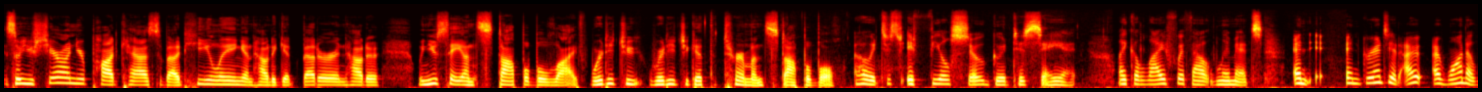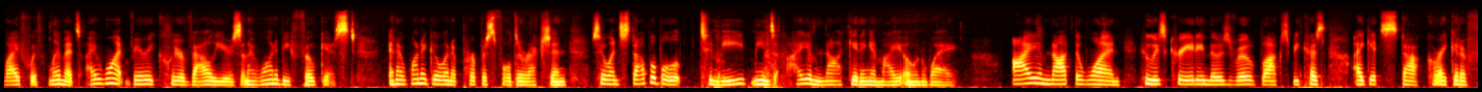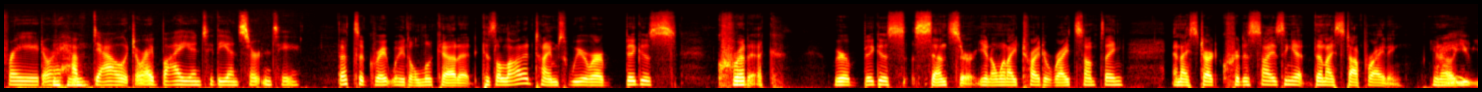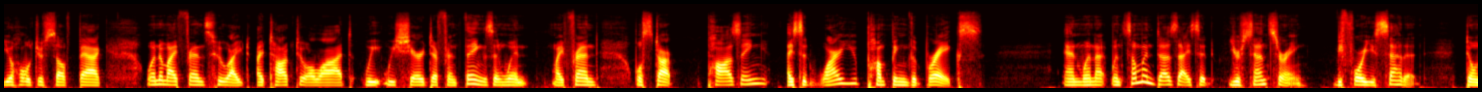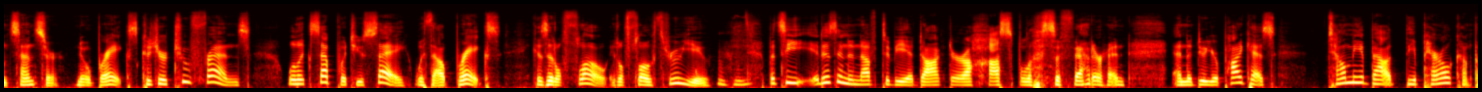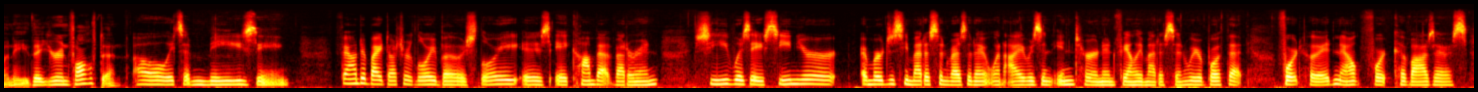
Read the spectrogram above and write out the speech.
So you share on your podcast about healing and how to get better and how to when you say unstoppable life, where did you where did you get the term unstoppable? Oh, it just it feels so good to say it. Like a life without limits. And and granted, I, I want a life with limits. I want very clear values and I want to be focused and I want to go in a purposeful direction. So, unstoppable to me means I am not getting in my own way. I am not the one who is creating those roadblocks because I get stuck or I get afraid or mm-hmm. I have mm-hmm. doubt or I buy into the uncertainty. That's a great way to look at it because a lot of times we are our biggest critic. We're our biggest censor. You know, when I try to write something, and I start criticizing it, then I stop writing. You know, right. you, you hold yourself back. One of my friends who I, I talk to a lot, we, we share different things. And when my friend will start pausing, I said, Why are you pumping the brakes? And when I, when someone does that, I said, You're censoring before you said it. Don't censor, no brakes, because your true friends will accept what you say without brakes because it'll flow. It'll flow through you. Mm-hmm. But see, it isn't enough to be a doctor, a hospitalist, a veteran, and to do your podcast. Tell me about the apparel company that you're involved in. Oh, it's amazing. Founded by Dr. Lori Bosch. Lori is a combat veteran. She was a senior emergency medicine resident when I was an intern in family medicine. We were both at Fort Hood, now Fort Cavazos.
